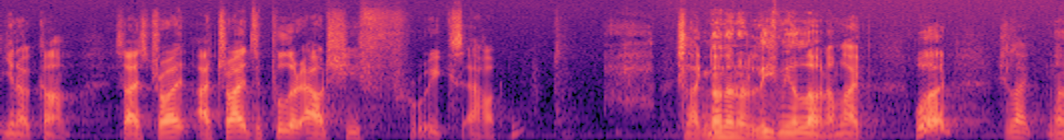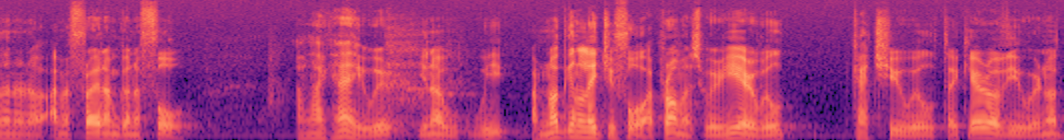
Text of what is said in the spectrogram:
you know, come. So I tried, I tried to pull her out. She freaks out. She's like, no, no, no, leave me alone. I'm like, what? She's like, no, no, no, no, I'm afraid I'm going to fall. I'm like, hey, we're, you know, we, I'm not going to let you fall. I promise. We're here. We'll catch you. We'll take care of you. We're not,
